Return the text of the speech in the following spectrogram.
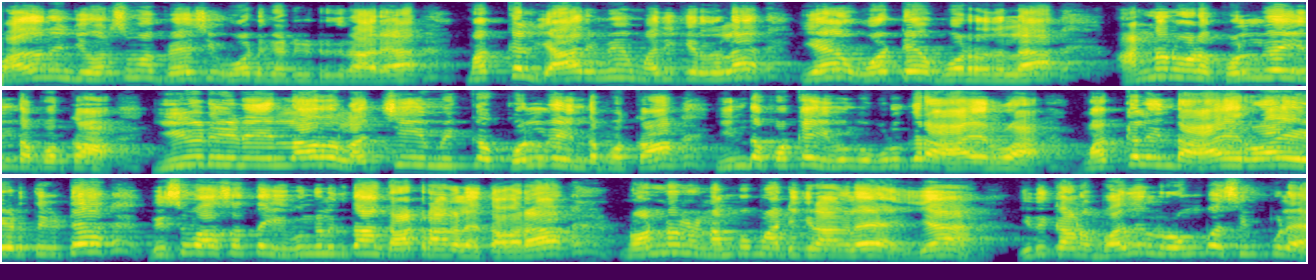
பதினஞ்சு வருஷமாக பேசி ஓட்டு கேட்டுக்கிட்டு இருக்கிறாரு. மக்கள் யாருமே மதிக்கிறதில்ல ஏன் ஓட்டே போடுறதில்ல? அண்ணனோட கொள்கை இந்த பக்கம். ஈடு இணை இல்லாத லட்சியமிக்க கொள்கை இந்த பக்கம். இந்த பக்கம் இவங்க கொடுக்குற ஆயிரம் ரூபா. மக்கள் இந்த ஆயிரம் ரூபாயை எடுத்துக்கிட்டு விசுவாசத்தை இவங்களுக்கு தான் காட்டுறாங்களே தவிர நொன்னனை நம்ப மாட்டேங்கிறாங்களே. ஏன்? இதுக்கான பதில் ரொம்ப சிம்பிளு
